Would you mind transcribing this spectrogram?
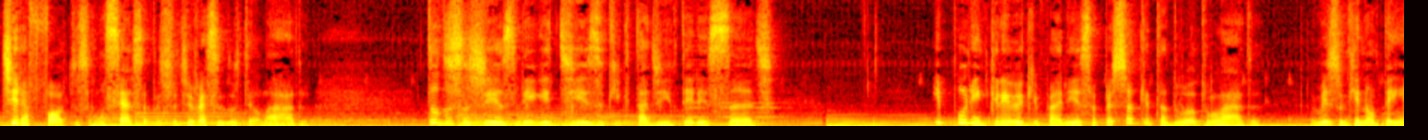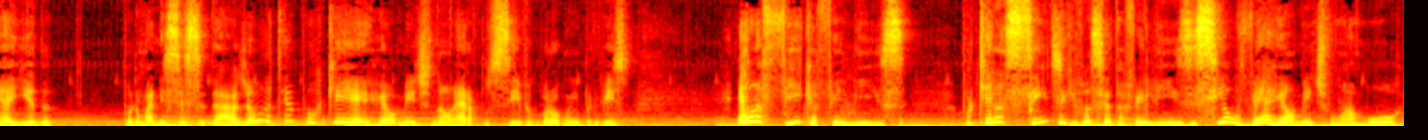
Tira fotos como se essa pessoa estivesse do teu lado. Todos os dias liga e diz o que está de interessante. E por incrível que pareça, a pessoa que está do outro lado mesmo que não tenha ido por uma necessidade ou até porque realmente não era possível por algum imprevisto, ela fica feliz porque ela sente que você está feliz. E se houver realmente um amor,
